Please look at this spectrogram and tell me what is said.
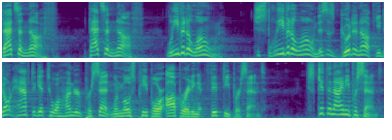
that's enough. That's enough. Leave it alone. Just leave it alone. This is good enough. You don't have to get to 100% when most people are operating at 50%. Just get to 90%.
